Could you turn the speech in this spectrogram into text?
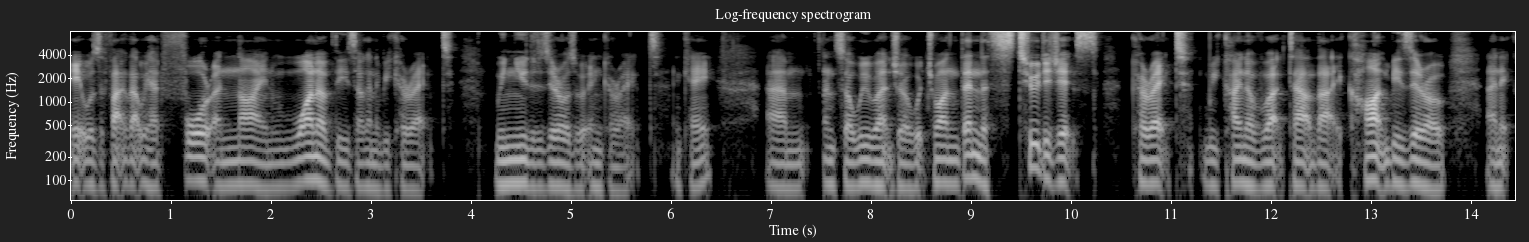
it was the fact that we had four and nine. One of these are going to be correct. We knew the zeros were incorrect. Okay. Um, and so we weren't sure which one. Then the two digits correct, we kind of worked out that it can't be zero and it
